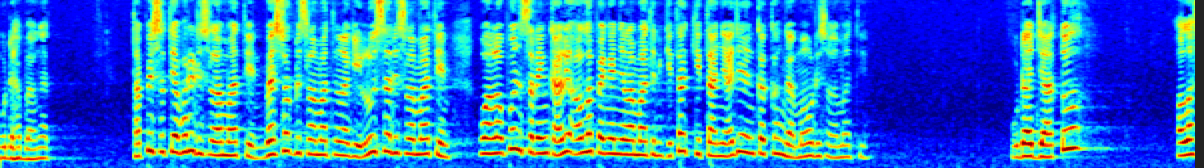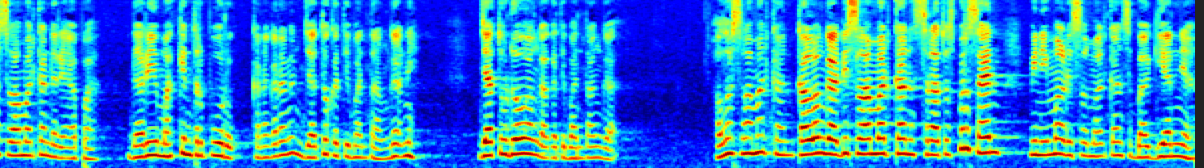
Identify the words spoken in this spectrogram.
Mudah banget. Tapi setiap hari diselamatin, besok diselamatin lagi, lusa diselamatin. Walaupun sering kali Allah pengen nyelamatin kita, kitanya aja yang kekeh nggak mau diselamatin. Udah jatuh, Allah selamatkan dari apa? Dari makin terpuruk. Kadang-kadang kan jatuh ketiban tangga nih. Jatuh doang nggak ketiban tangga. Allah selamatkan. Kalau nggak diselamatkan 100%, minimal diselamatkan sebagiannya.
